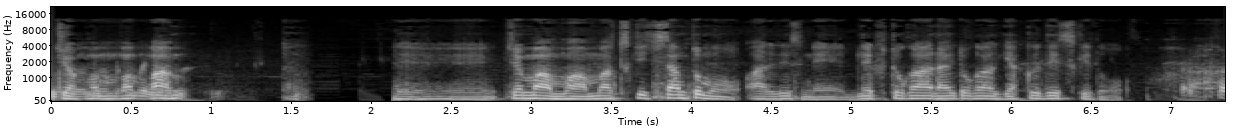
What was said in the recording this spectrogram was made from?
じゃあままままえー、じゃあまあまあ、松吉さんとも、あれですね、レフト側、ライト側逆ですけど、そ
